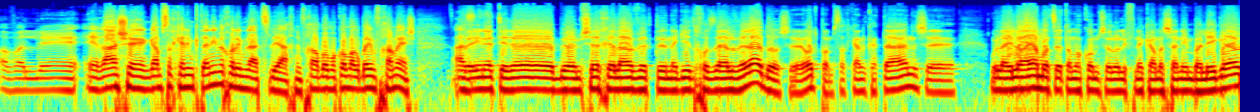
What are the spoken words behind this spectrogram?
אבל אה, הראה שגם שחקנים קטנים יכולים להצליח, נבחר במקום 45. אז... והנה תראה בהמשך אליו את נגיד חוזה אלוורדו, שעוד פעם, שחקן קטן, שאולי לא היה מוצא את המקום שלו לפני כמה שנים בליגה,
